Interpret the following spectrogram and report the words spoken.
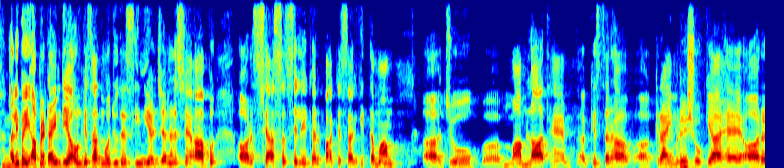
हम्म। अली भाई आपने टाइम दिया। उनके साथ मौजूद है। सीनियर जर्नलिस्ट हैं आप। और सियासत से लेकर पाकिस्तान की तमाम जो मामला हैं किस तरह क्राइम रेशो क्या है और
